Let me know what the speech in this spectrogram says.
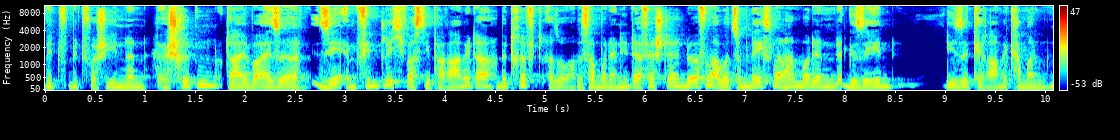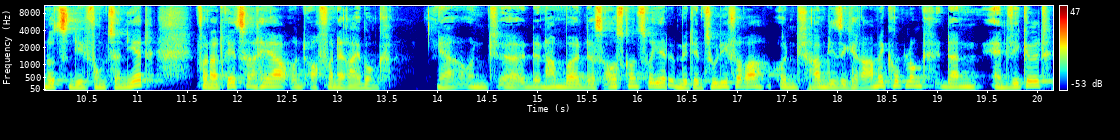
mit, mit verschiedenen äh, Schritten, teilweise sehr empfindlich, was die Parameter betrifft. Also das haben wir dann hinterher feststellen dürfen. Aber zunächst mal haben wir dann gesehen, diese Keramik kann man nutzen, die funktioniert von der Drehzahl her und auch von der Reibung. Ja, und äh, dann haben wir das auskonstruiert mit dem Zulieferer und haben diese Keramikkupplung dann entwickelt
